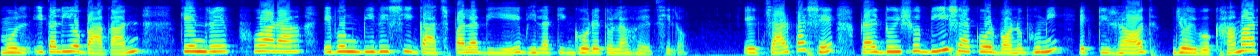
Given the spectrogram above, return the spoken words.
মূল ইতালীয় বাগান কেন্দ্রে ফোয়ারা এবং বিদেশি গাছপালা দিয়ে ভিলাটি গড়ে তোলা হয়েছিল। এর চারপাশে প্রায় দুইশো বিশ একর বনভূমি, একটি হ্রদ, জৈব খামার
